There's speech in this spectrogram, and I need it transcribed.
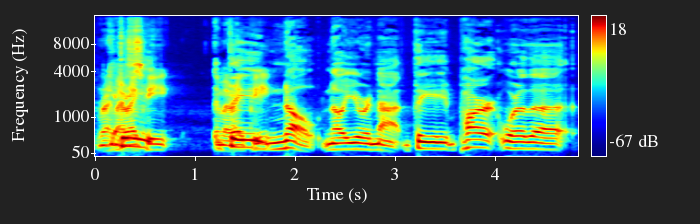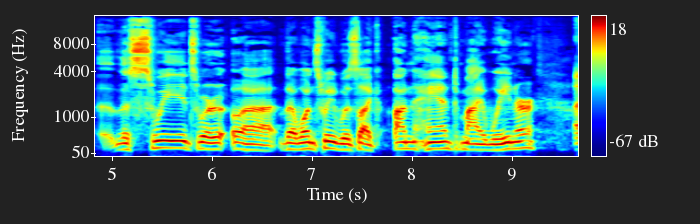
Right, am I right, Pete? Am I The- right, Pete? No, no, you were not. The part where the the Swedes were, uh, the one Swede was like, "Unhand my wiener." Uh,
